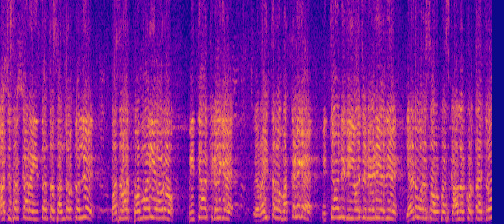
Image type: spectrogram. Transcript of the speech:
ರಾಜ್ಯ ಸರ್ಕಾರ ಇದ್ದಂತ ಸಂದರ್ಭದಲ್ಲಿ ಬಸವರಾಜ ಬೊಮ್ಮಾಯಿ ಅವರು ವಿದ್ಯಾರ್ಥಿಗಳಿಗೆ, ರೈತರ ಮಕ್ಕಳಿಗೆ ವಿದ್ಯಾನಿಧಿ ಯೋಜನೆ ಅಡಿಯಲ್ಲಿ ಎರಡೂವರೆ ಸಾವಿರ ರೂಪಾಯಿ ಸ್ಕಾಲರ್ ಕೊಡ್ತಾ ಇದ್ರು.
